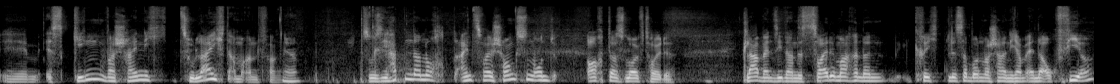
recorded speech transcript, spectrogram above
ähm, es ging wahrscheinlich zu leicht am Anfang. Ja. So, sie hatten dann noch ein, zwei Chancen und auch das läuft heute. Klar, wenn sie dann das zweite machen, dann kriegt Lissabon wahrscheinlich am Ende auch vier.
